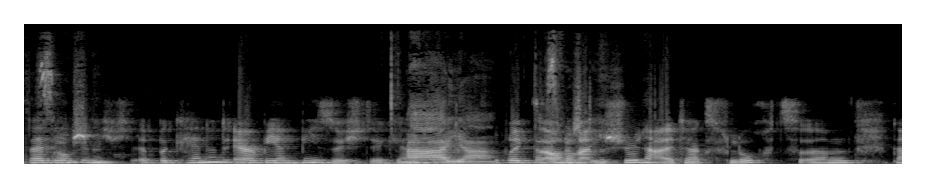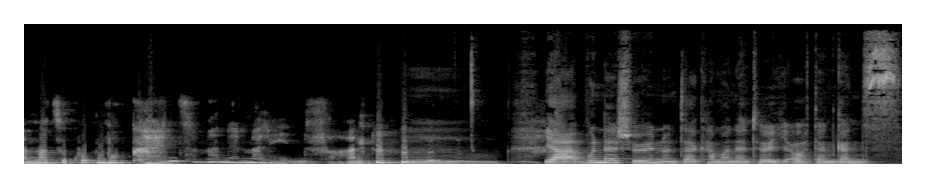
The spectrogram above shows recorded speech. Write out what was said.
Seitdem bin ich äh, bekennend Airbnb-süchtig. Ja? Ah, also ja. Übrigens auch noch eine schöne Alltagsflucht, ähm, dann mal zu gucken, wo könnte man denn mal hinfahren? Hm. Ja, wunderschön. Und da kann man natürlich auch dann ganz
